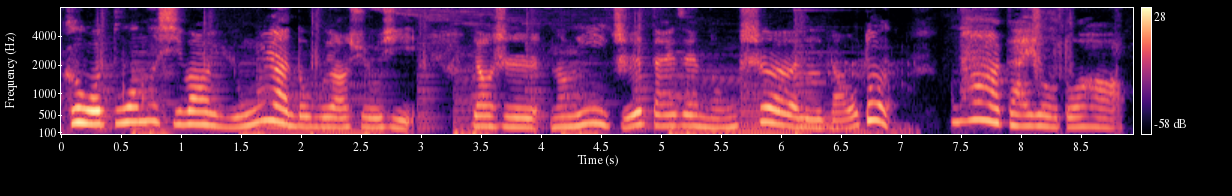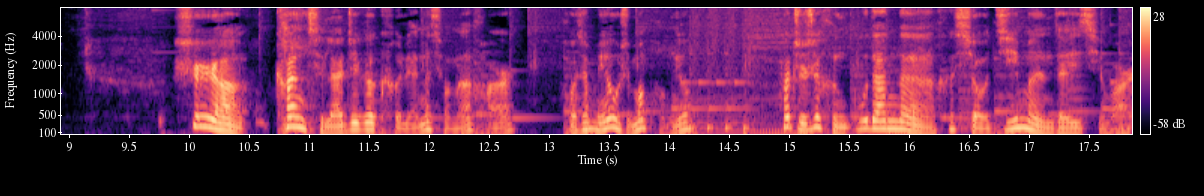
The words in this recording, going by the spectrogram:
可我多么希望永远都不要休息！要是能一直待在农舍里劳动，那该有多好！是啊，看起来这个可怜的小男孩好像没有什么朋友，他只是很孤单的和小鸡们在一起玩。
